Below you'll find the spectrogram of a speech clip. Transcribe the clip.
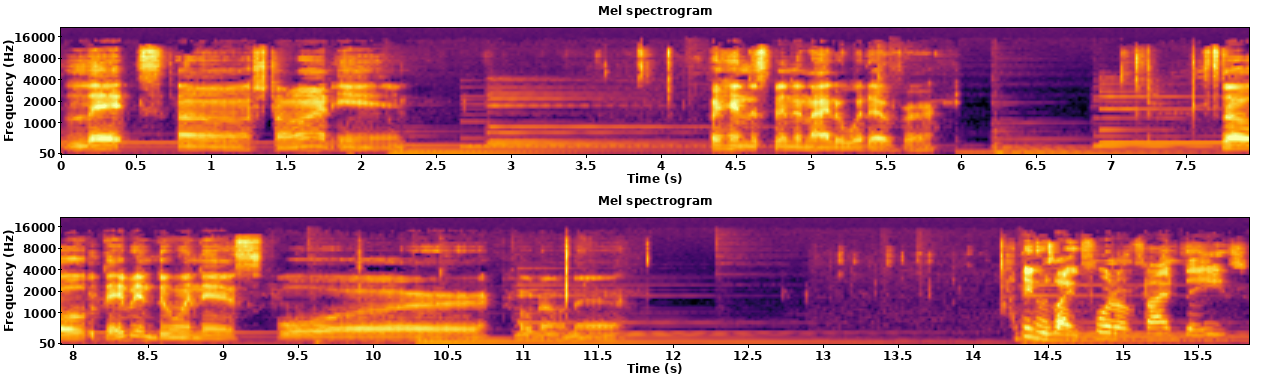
lets uh, Sean in for him to spend the night or whatever. So they've been doing this for hold on now. I think it was like four or five days.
